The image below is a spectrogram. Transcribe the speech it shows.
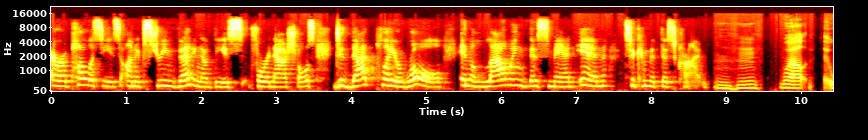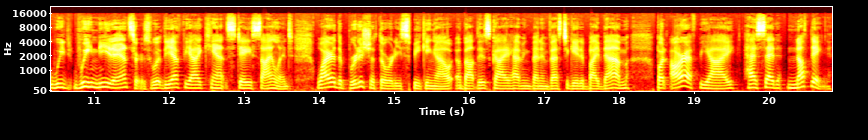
era policies on extreme vetting of these foreign nationals, did that play a role in allowing this man in to commit this crime? Mm-hmm. Well, we we need answers. The FBI can't stay silent. Why are the British authorities speaking out about this guy having been investigated by them, but our FBI has said nothing?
